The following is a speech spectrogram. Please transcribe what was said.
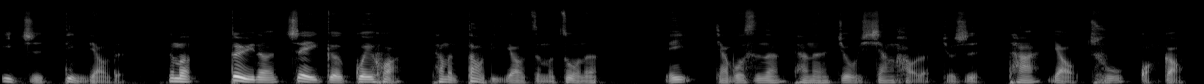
一直定掉的。那么，对于呢这个规划，他们到底要怎么做呢？诶，贾伯斯呢，他呢就想好了，就是。他要出广告，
